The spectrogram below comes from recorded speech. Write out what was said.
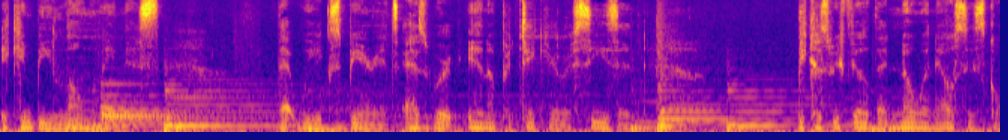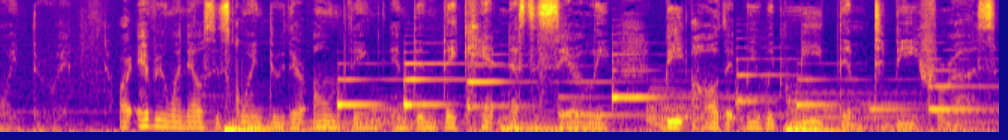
it can be loneliness that we experience as we're in a particular season because we feel that no one else is going through it or everyone else is going through their own thing and then they can't necessarily be all that we would need them to be for us.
